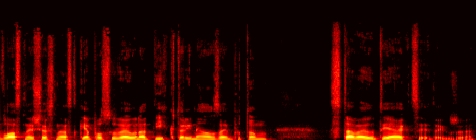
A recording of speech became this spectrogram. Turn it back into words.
vlastnej 16 a posúvajú na tých, ktorí naozaj potom stavajú tie akcie, takže...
